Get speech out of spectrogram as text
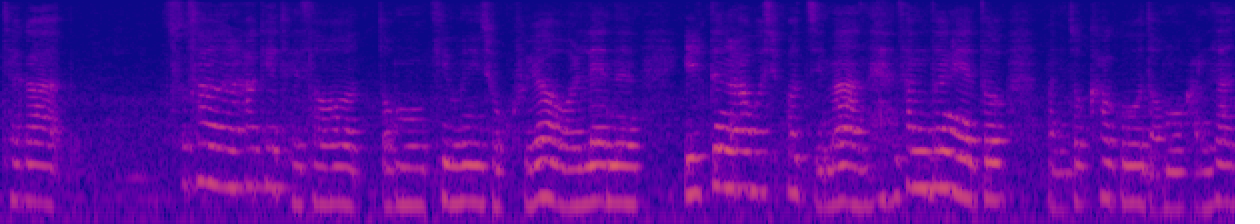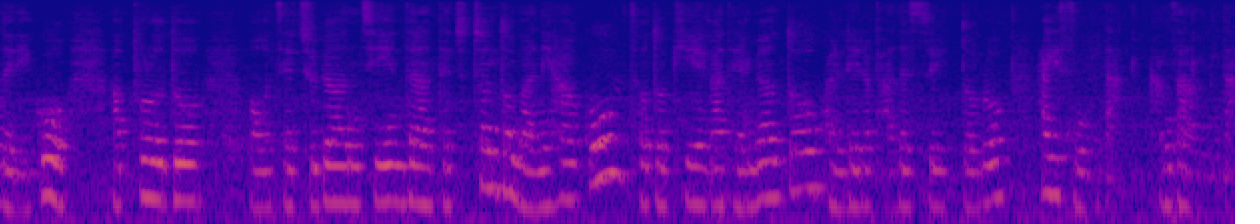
제가 수상을 하게 돼서 너무 기분이 좋고요. 원래는 1등을 하고 싶었지만 3등에도 만족하고 너무 감사드리고 앞으로도 어, 제 주변 지인들한테 추천도 많이 하고 저도 기회가 되면 또 관리를 받을 수 있도록 하겠습니다. 감사합니다.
